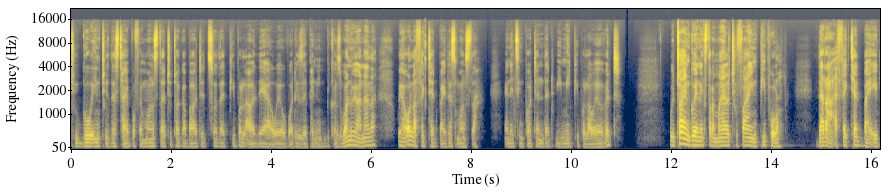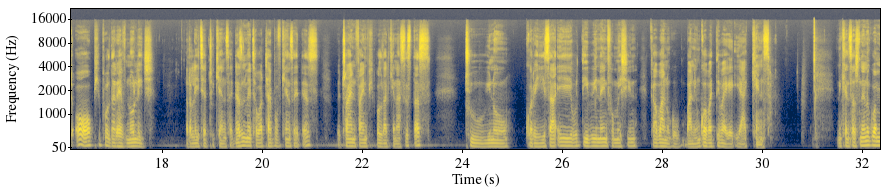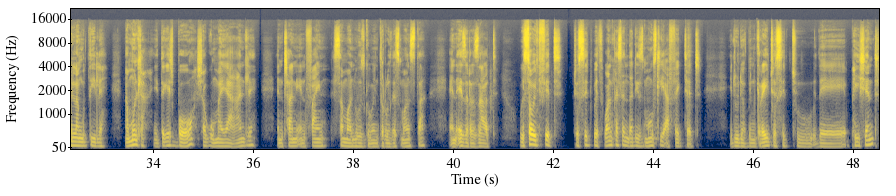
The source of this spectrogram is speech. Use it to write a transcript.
to go into this type of a monster to talk about it so that people out there are aware of what is happening. Because one way or another, we are all affected by this monster, and it's important that we make people aware of it. We try and go an extra mile to find people that are affected by it or people that have knowledge related to cancer. It doesn't matter what type of cancer it is. We try and find people that can assist us to, you know, gore isa e eh, vutivi na information ka vanhu ku vanhu hinkwavo va tiva ya cancer. Ni khensa swinene ku va mi langutile. Namuntlha hi teke xiboho xa ku huma ya handle and trying and find someone who is going through this monster. And as a result we saw it fit to sit with one person that is mostly affected. It would have been great to sit to the patient.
